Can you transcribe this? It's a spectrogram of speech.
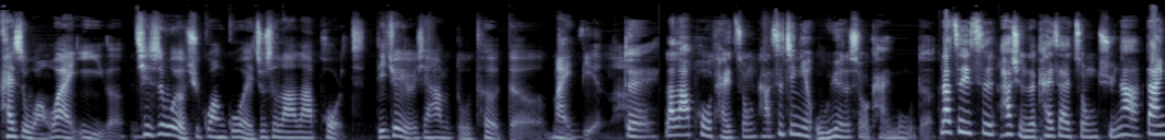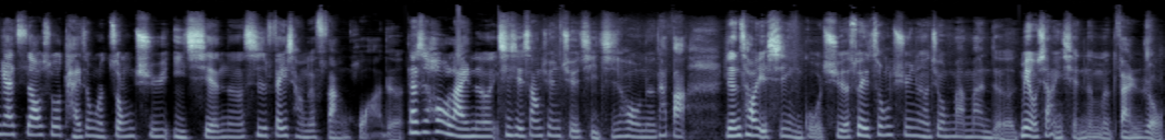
开始往外溢了。其实我有去逛过，哎，就是 LaLaport，的确有一些他们独特的卖点啦。对，LaLaport 台中，它是今年五月的时候开幕的。那这一次它选择开在中区，那大家应该知道说，台中的中区以前呢是非常的繁华的，但是后来呢，七期商圈崛起之后呢，它把人潮也吸引过去了，所以中区呢就慢慢的没有像以前那么繁荣。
